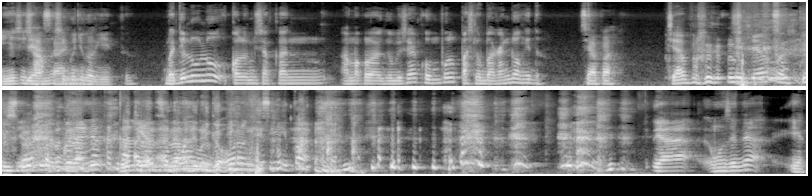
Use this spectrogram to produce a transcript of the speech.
iya sih sama sih gue Biasanya. juga gitu. Berarti lu lu kalau misalkan sama keluarga besar kumpul pas lebaran doang gitu? Siapa? Siapa lu? Siapa? Lu siapa? Gue nanya ke kalian ada semua tiga orang di sini, Pak. ya maksudnya ya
